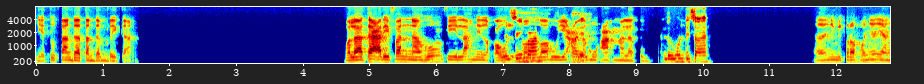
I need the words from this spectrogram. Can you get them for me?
yaitu tanda-tanda mereka. Wala ta'rifannahum fi lahnil qaul wallahu ya'lamu a'malakum. Uh, ini mikrofonnya yang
